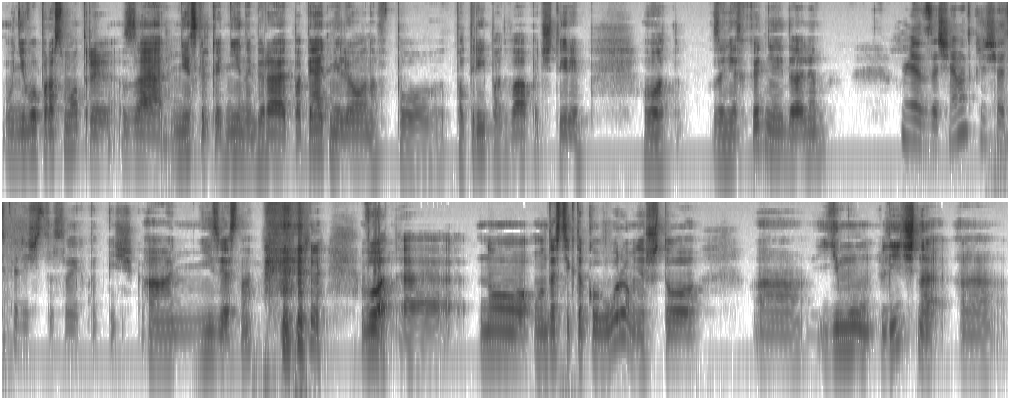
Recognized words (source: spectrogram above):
у него просмотры за несколько дней набирают по 5 миллионов, по, по 3, по 2, по 4. Вот. За несколько дней, Далин. Нет, зачем отключать количество своих подписчиков? А, неизвестно. вот. Но он достиг такого уровня, что а, ему лично а,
